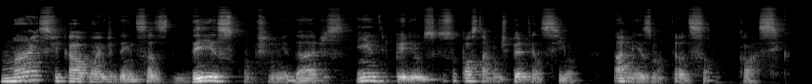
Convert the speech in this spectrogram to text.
mais ficavam evidentes as descontinuidades entre períodos que supostamente pertenciam à mesma tradição clássica.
